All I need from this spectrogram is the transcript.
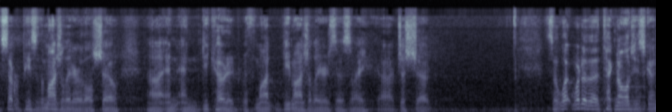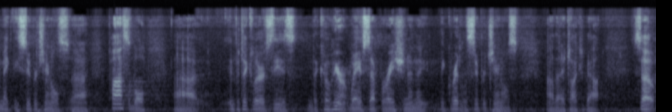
separate pieces of the modulator they'll show uh, and, and, decoded with demodulators as I uh, just showed. So what, what are the technologies going to make these super channels uh, possible? in particular, it's these, the coherent wave separation and the, the gridless super channels that I talked about. So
